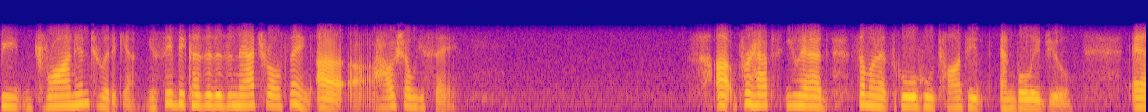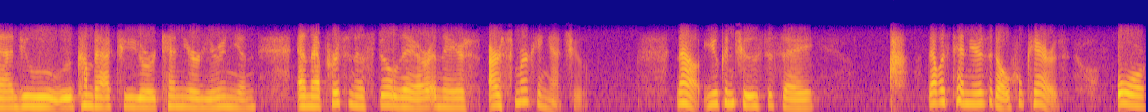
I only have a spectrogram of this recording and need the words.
be drawn into it again. You see, because it is a natural thing. Uh, uh, how shall we say? Uh, perhaps you had someone at school who taunted and bullied you, and you come back to your 10 year reunion, and that person is still there and they are, smirking at you. Now, you can choose to say, ah, that was 10 years ago, who cares? Or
